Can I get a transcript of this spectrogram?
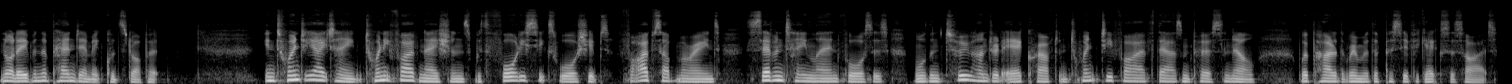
Not even the pandemic could stop it. In 2018, 25 nations with 46 warships, 5 submarines, 17 land forces, more than 200 aircraft, and 25,000 personnel were part of the Rim of the Pacific exercise.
